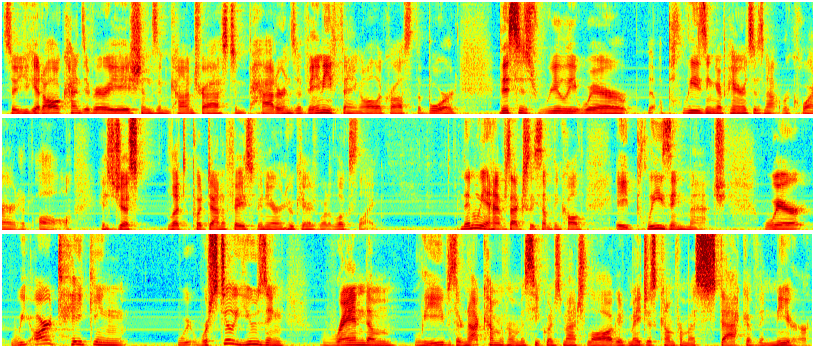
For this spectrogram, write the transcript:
So you get all kinds of variations and contrast and patterns of anything all across the board. This is really where a pleasing appearance is not required at all. It's just let's put down a face veneer and who cares what it looks like. Then we have actually something called a pleasing match, where we are taking, we're still using random leaves. They're not coming from a sequence match log. It may just come from a stack of veneer,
